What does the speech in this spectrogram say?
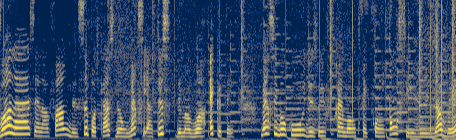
Voilà, c'est la fin de ce podcast, donc merci à tous de m'avoir écouté. Merci beaucoup, je suis vraiment très content si vous avez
